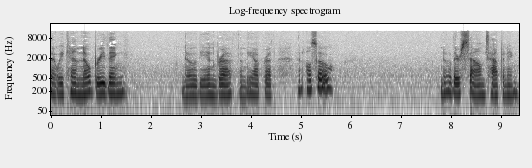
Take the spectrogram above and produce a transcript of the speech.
that we can know breathing, know the in breath and the out breath, and also know there's sounds happening.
